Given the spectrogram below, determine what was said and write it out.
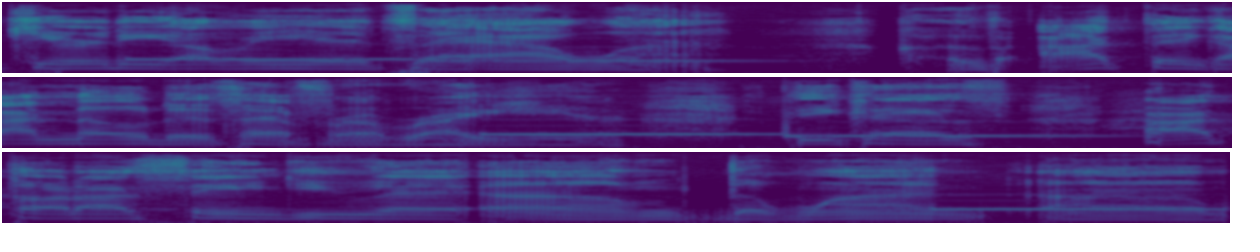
Security over here to add one. Cause I think I know this heifer right here. Because I thought I seen you at um, the one um,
